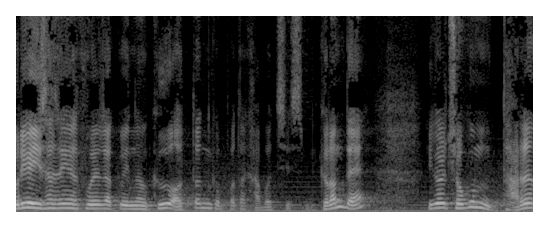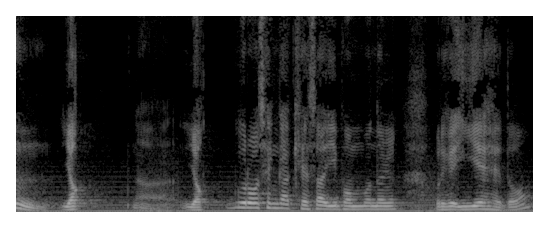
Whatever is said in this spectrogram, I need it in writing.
우리가 이 세상에서 부여잡고 있는 그 어떤 것보다 값어치 있습니다. 그런데 이걸 조금 다른 역, 어, 역으로 생각해서 이 본문을 우리가 이해해도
